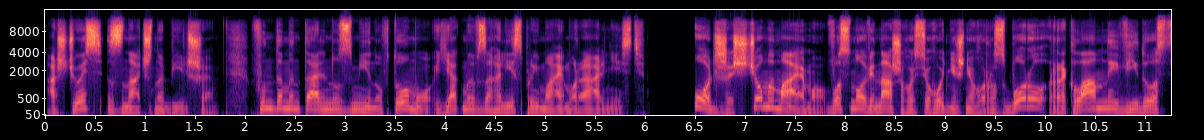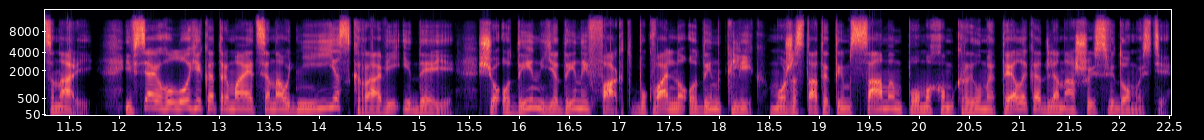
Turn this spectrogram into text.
а щось значно більше фундаментальну зміну в тому, як ми взагалі сприймаємо реальність. Отже, що ми маємо в основі нашого сьогоднішнього розбору рекламний відеосценарій. І вся його логіка тримається на одній яскравій ідеї, що один єдиний факт, буквально один клік, може стати тим самим помахом крил метелика для нашої свідомості,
